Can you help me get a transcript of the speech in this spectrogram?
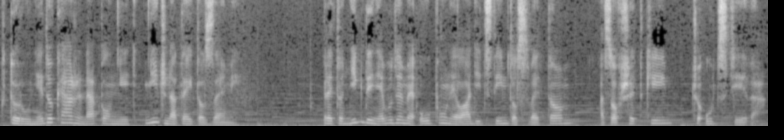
ktorú nedokáže naplniť nič na tejto zemi. Preto nikdy nebudeme úplne ladiť s týmto svetom a so všetkým, čo uctieva.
